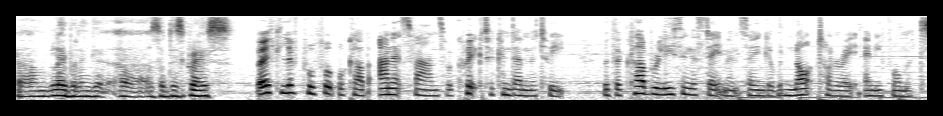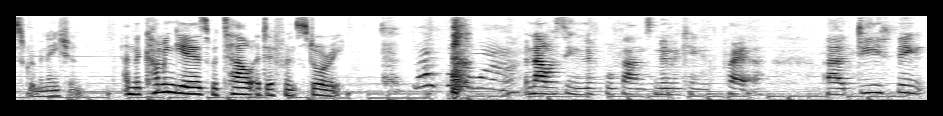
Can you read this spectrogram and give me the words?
um, labelling it uh, as a disgrace. Both Liverpool Football Club and its fans were quick to condemn the tweet, with the club releasing a statement saying it would not tolerate any form of discrimination. And the coming years would tell a different story. But now we're seeing Liverpool fans mimicking prayer. Uh, do you think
